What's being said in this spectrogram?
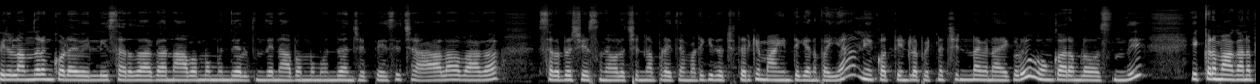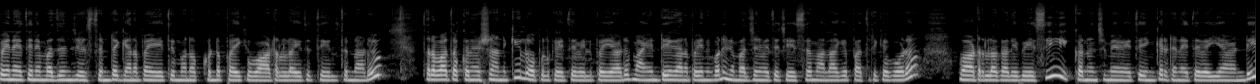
పిల్లలందరం కూడా వెళ్ళి సరదాగా నా బొమ్మ ముందు వెళ్తుంది నా బొమ్మ ముందు అని చెప్పేసి చాలా బాగా సెలబ్రేట్ చేసుకునే వాళ్ళు చిన్నప్పుడు అయితే మటుకు. ఇది వచ్చేసరికి మా ఇంటి గణపయ్య. నేను కొత్త ఇంట్లో పెట్టిన చిన్న వినాయకుడు ఓంకారంలో వస్తుంది. ఇక్కడ మా గణపయ్యని అయితే నిమజ్జనం చేస్తుంటే గణపయ్య అయితే మనకుండా పైకి వాటర్లో అయితే తేలుతున్నాడు. తర్వాత ఒక నిమిషానికి లోపలికి అయితే వెళ్ళిపోయాడు. మా ఇంటి గణపయ్యని కూడా నిమజ్జనం అయితే చేసాము అలాగే పత్రిక కూడా వాటర్లో కలిపేసి ఇక్కడ నుంచి మేమైతే ఇంకా రిటర్న్ అయితే వెయ్యామండి.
